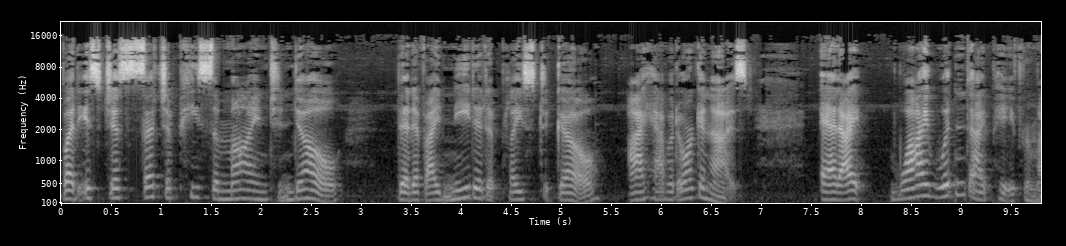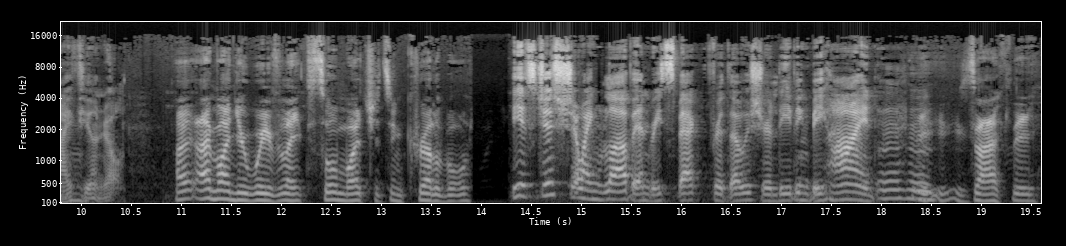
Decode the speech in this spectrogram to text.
But it's just such a peace of mind to know that if I needed a place to go, I have it organized. And I, why wouldn't I pay for my mm-hmm. funeral? I, am on your wavelength so much, it's incredible. It's just showing love and respect for those you're leaving behind. Mm-hmm. Exactly.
